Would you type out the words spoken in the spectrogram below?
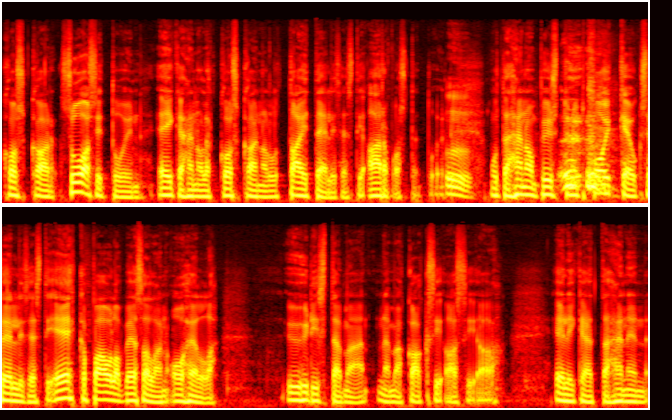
koskaan suosituin, eikä hän ole koskaan ollut taiteellisesti arvostetuin, mm. mutta hän on pystynyt poikkeuksellisesti, ehkä Paula Vesalan ohella – yhdistämään nämä kaksi asiaa. Eli että hänen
